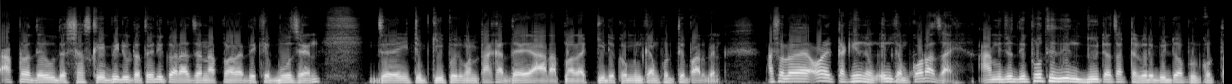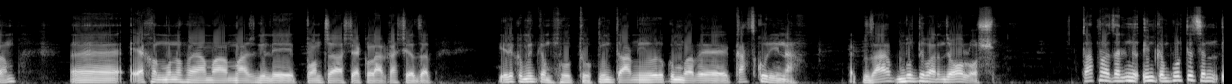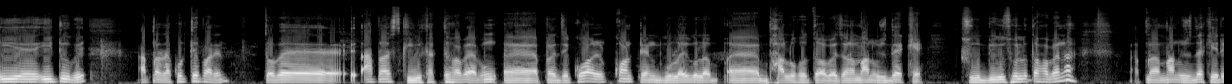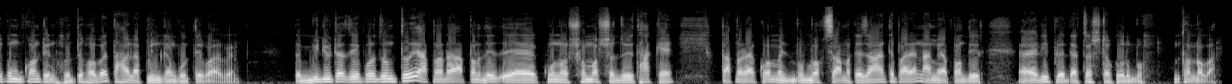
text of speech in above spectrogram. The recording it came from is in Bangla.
আপনাদের উদ্দেশ্যে আজকে ভিডিওটা তৈরি করা যেন আপনারা দেখে বোঝেন যে ইউটিউব কি পরিমাণ টাকা দেয় আর আপনারা কীরকম ইনকাম করতে পারবেন। আসলে অনেক টাকা ইনকাম ইনকাম করা যায়। আমি যদি প্রতিদিন দুইটা চারটা করে ভিডিও আপলোড করতাম এখন মনে হয় আমার মাস গেলে পঞ্চাশ, এক লাখ, আশি হাজার এরকম ইনকাম হতো। কিন্তু আমি ওরকমভাবে কাজ করি না। যা বলতে পারেন যে অলস। তা আপনারা যারা ইনকাম করতেছেন ইউটিউবে আপনারা করতে পারেন। তবে আপনার স্কিল থাকতে হবে এবং আপনার যে কল কন্টেন্টগুলো এগুলো ভালো হতে হবে, যেন মানুষ দেখে। শুধু ভিউজ হলে তো হবে না, আপনার মানুষ দেখে এরকম কন্টেন্ট হতে হবে, তাহলে আপনি ইনকাম করতে পারবেন। তো ভিডিওটা যে পর্যন্তই, আপনারা, আপনাদের কোনো সমস্যা যদি থাকে, তা আপনারা কমেন্ট বক্সে আমাকে জানাতে পারেন, আমি আপনাদের রিপ্লাই দেওয়ার চেষ্টা করব। ধন্যবাদ।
